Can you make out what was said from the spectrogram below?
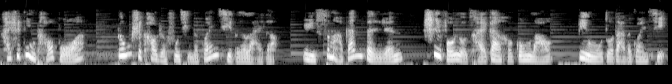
还是定陶伯，都是靠着父亲的关系得来的，与司马干本人是否有才干和功劳并无多大的关系。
